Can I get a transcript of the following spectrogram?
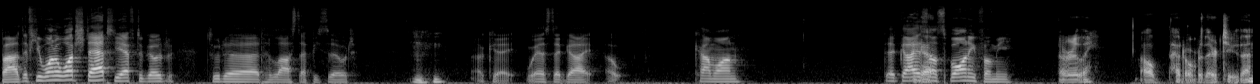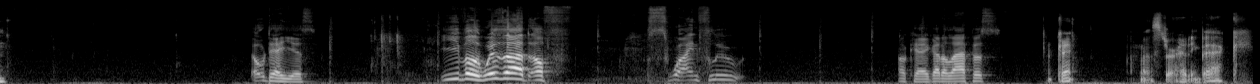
But if you want to watch that, you have to go to, to the, the last episode. Mhm. Okay, where's that guy? Oh, come on. That guy is got- not spawning for me. Oh, really? I'll head over there too then. Oh, there he is. Evil wizard of swine flu. Okay, I got a lapis. Okay. I'm gonna start heading back.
